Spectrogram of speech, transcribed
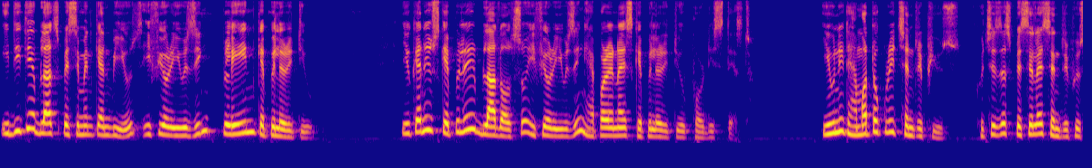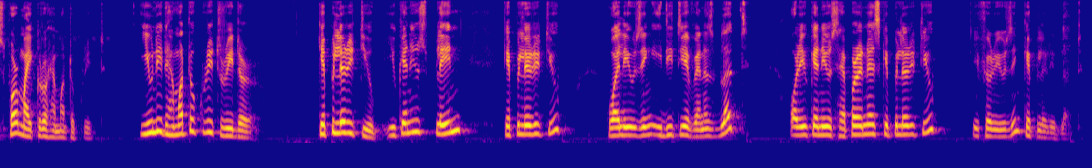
EDTA blood specimen can be used if you are using plain capillary tube. You can use capillary blood also if you are using heparinized capillary tube for this test. You need hematocrit centrifuge, which is a specialized centrifuge for microhematocrit. You need hematocrit reader, capillary tube. You can use plain capillary tube while using EDTA venous blood, or you can use heparinized capillary tube if you're using capillary blood.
